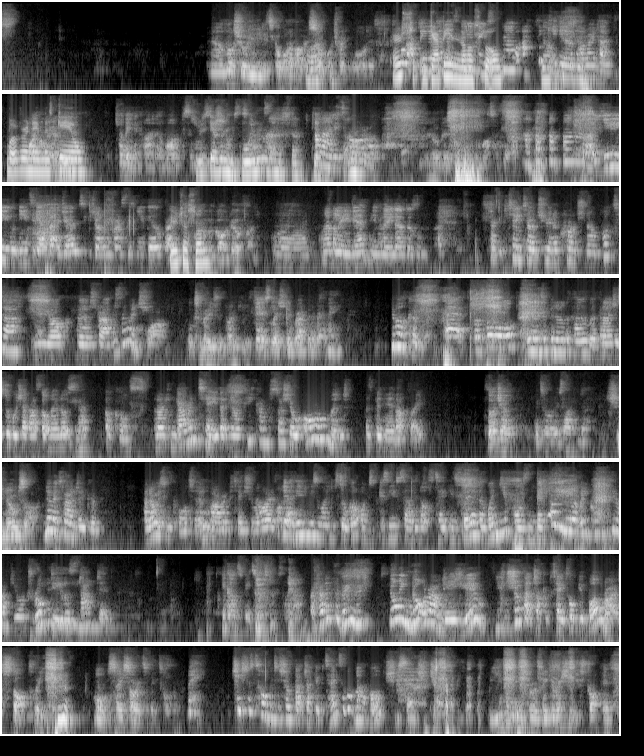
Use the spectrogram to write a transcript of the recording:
Yeah, I'm not sure you needed to go on about it so much when you ordered. How's Gabby in the hospital? No, I think it is our home. Whatever her name is, Gail. I mean, if I know one for some She was reason she given wants bone and stuff. And I need to to grow up. It's not you need to get better jokes if you're trying to impress this new girlfriend. Who's her son? I've got a girlfriend. Mm, I believe you, even though your dad doesn't. Jacket potato, tuna crunch, no butter, New York first strawberry sandwich. Wow. Looks amazing, thank you. It's literally bread with a bit of meat. You're welcome. Uh, before we end up in another coma, can I just double check that's got no nuts in it? Of course. And I can guarantee that no pecan, pistachio, or almond has been near that plate. It's not a joke. It's always lavender. She knows that. No, it's fine, Jacob. I know it's important. My reputation relies on it. Yeah, and the only reason why you've still got one is because he decided not to take his further when you poisoned him. Oh, you mean like when he come to you after your drug dealer stabbed him? You can't speak to us like that. I can't for rude. The only nut around here is you. You can shove that jacket potato up your bum. Right, stop, please. Mum, say sorry to Victoria. Me? She's just told me to shove that jacket potato up my bum. She said she checked everything. But you made it into a bigger issue, just drop it.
